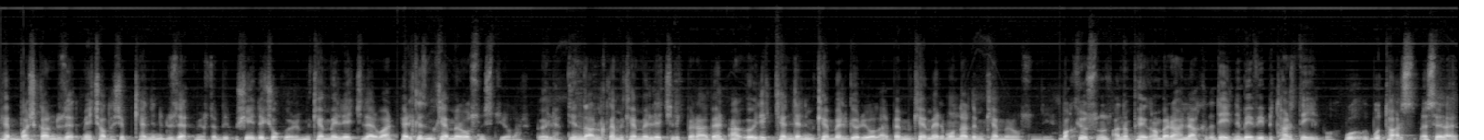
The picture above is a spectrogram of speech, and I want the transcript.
Hep başkanı düzeltmeye çalışıp kendini düzeltmiyorsa bir şey de çok öyle. Mükemmeliyetçiler var. Herkes mükemmel olsun istiyorlar. Böyle. Dindarlıkla mükemmeliyetçilik beraber. Ha, öyle kendilerini mükemmel görüyorlar. Ben mükemmelim onlar da mükemmel olsun diye. Bakıyorsunuz ana peygamber ahlakı da değil. Nebevi bir tarz değil bu. Bu, bu tarz mesela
